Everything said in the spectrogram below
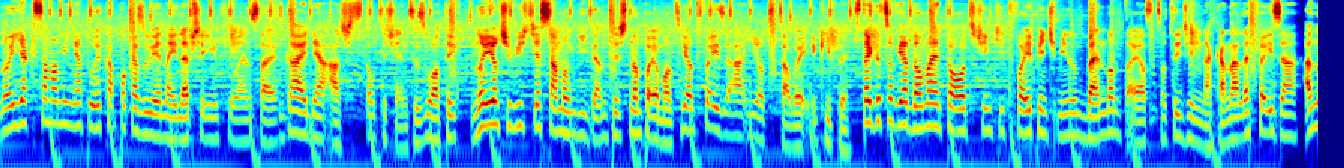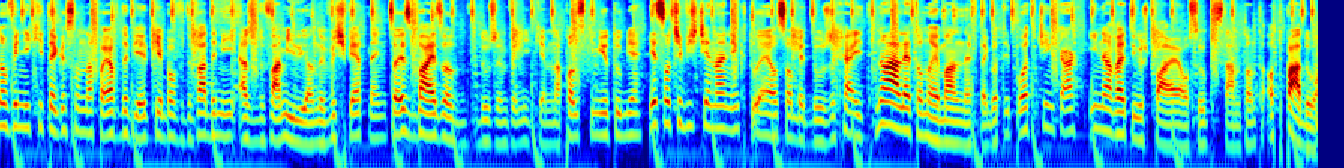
No i jak sama miniaturka pokazuje najlepszy influencer, zgarnia aż 100 tysięcy złotych, no i oczywiście samą gigantyczną promocję od Fraza i od całej ekipy. Z tego co wiadomo, to odcinki Twoje 5 minut będą teraz co tydzień na kanale Fraza, a no wyniki tego są naprawdę wielkie, bo w dwa dni aż 2 miliony wyświetleń, co jest bardzo dużym wynikiem na polskim YouTubie. Jest oczywiście na niektóre osoby duży hejt, no ale to normalne w tego typu odcinkach i nawet już parę osób stamtąd odpadło.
